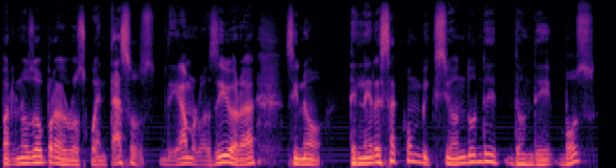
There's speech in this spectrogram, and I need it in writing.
para, no solo para los cuentazos, digámoslo así, ¿verdad? Sino tener esa convicción donde, donde vos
